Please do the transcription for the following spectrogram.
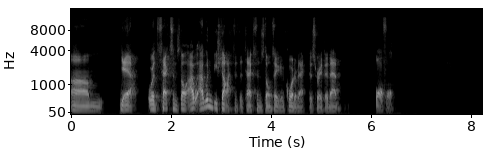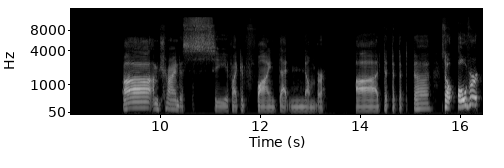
Um, yeah. Or the Texans don't. I, I wouldn't be shocked if the Texans don't take a quarterback this rate. They're that awful. Uh, I'm trying to see if I could find that number. Uh, da, da, da, so over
